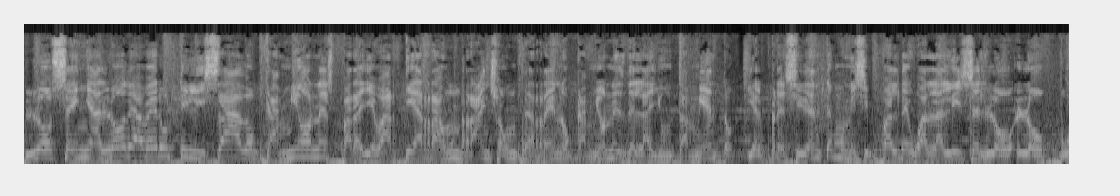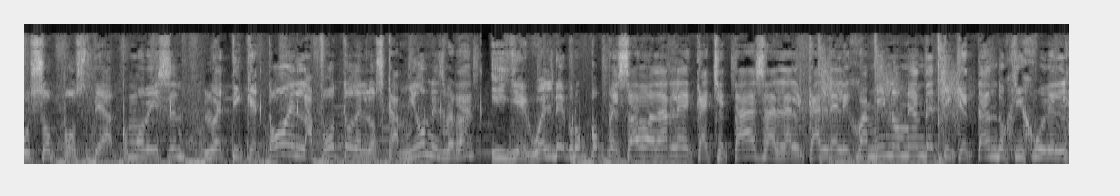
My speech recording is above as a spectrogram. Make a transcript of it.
lo señaló de haber utilizado camiones para llevar tierra a un rancho, a un terreno, camiones del ayuntamiento. Y el presidente municipal de Gualalices lo, lo puso postear, ¿cómo dicen? Lo etiquetó en la foto de los camiones, ¿verdad? Y llegó el de grupo pesado a darle cachetadas al alcalde. Le dijo, a mí no me anda etiquetando, hijo del...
